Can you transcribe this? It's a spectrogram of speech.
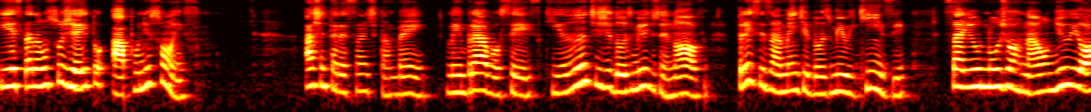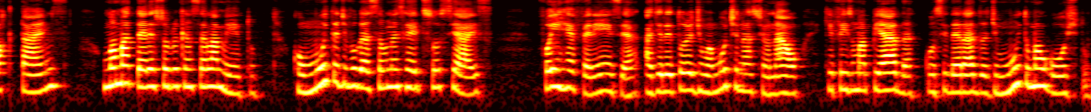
e estarão sujeitos a punições. Acho interessante também lembrar a vocês que antes de 2019, precisamente em 2015, saiu no jornal New York Times uma matéria sobre o cancelamento, com muita divulgação nas redes sociais. Foi em referência à diretora de uma multinacional que fez uma piada considerada de muito mau gosto,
